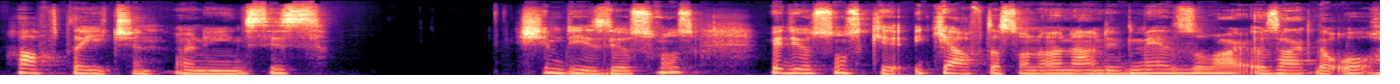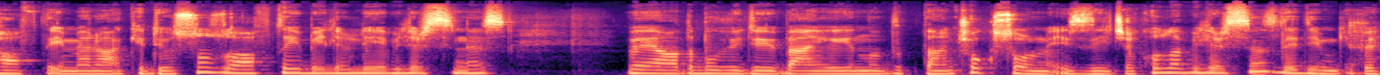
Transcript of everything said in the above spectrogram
hafta için. Örneğin siz Şimdi izliyorsunuz ve diyorsunuz ki iki hafta sonra önemli bir mevzu var. Özellikle o haftayı merak ediyorsunuz. O haftayı belirleyebilirsiniz. Veya da bu videoyu ben yayınladıktan çok sonra izleyecek olabilirsiniz. Dediğim gibi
